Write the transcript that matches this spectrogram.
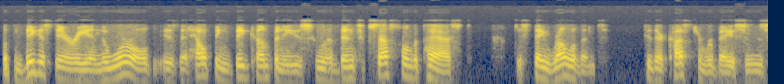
but the biggest area in the world is that helping big companies who have been successful in the past to stay relevant to their customer bases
